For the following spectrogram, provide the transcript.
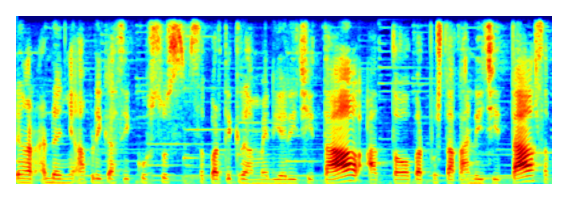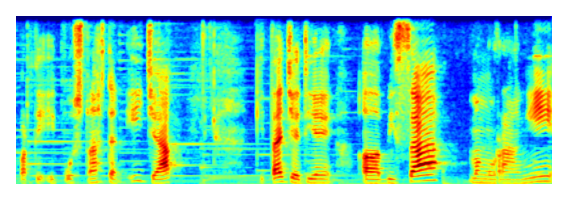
dengan adanya aplikasi khusus seperti Gramedia Digital atau perpustakaan digital seperti iPusnas dan Ijak, kita jadi e, bisa mengurangi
